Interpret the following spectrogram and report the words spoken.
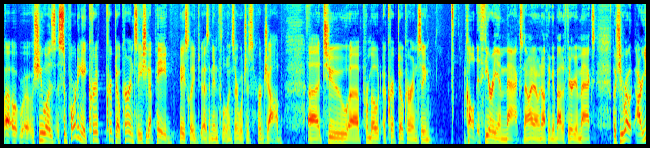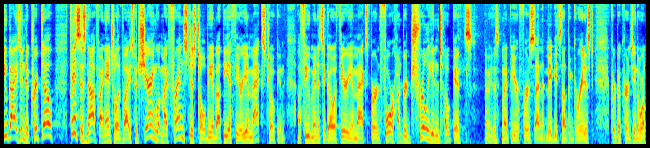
uh, she was supporting a crypt- cryptocurrency. She got paid basically as an influencer, which is her job, uh, to uh, promote a cryptocurrency called Ethereum Max. Now, I know nothing about Ethereum Max, but she wrote, Are you guys into crypto? This is not financial advice, but sharing what my friends just told me about the Ethereum Max token. A few minutes ago, Ethereum Max burned 400 trillion tokens. I mean, this might be your first sign that maybe it's not the greatest cryptocurrency in the world.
